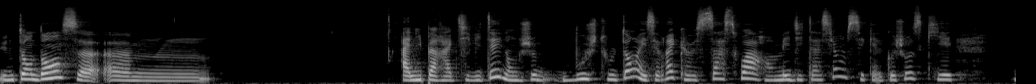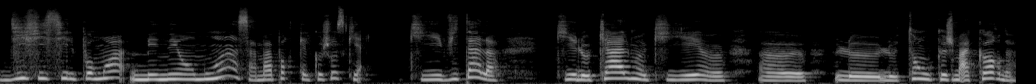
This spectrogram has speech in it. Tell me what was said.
une tendance euh, à l'hyperactivité. Donc, je bouge tout le temps. Et c'est vrai que s'asseoir en méditation, c'est quelque chose qui est difficile pour moi, mais néanmoins, ça m'apporte quelque chose qui est, qui est vital, qui est le calme, qui est euh, euh, le, le, temps que je m'accorde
